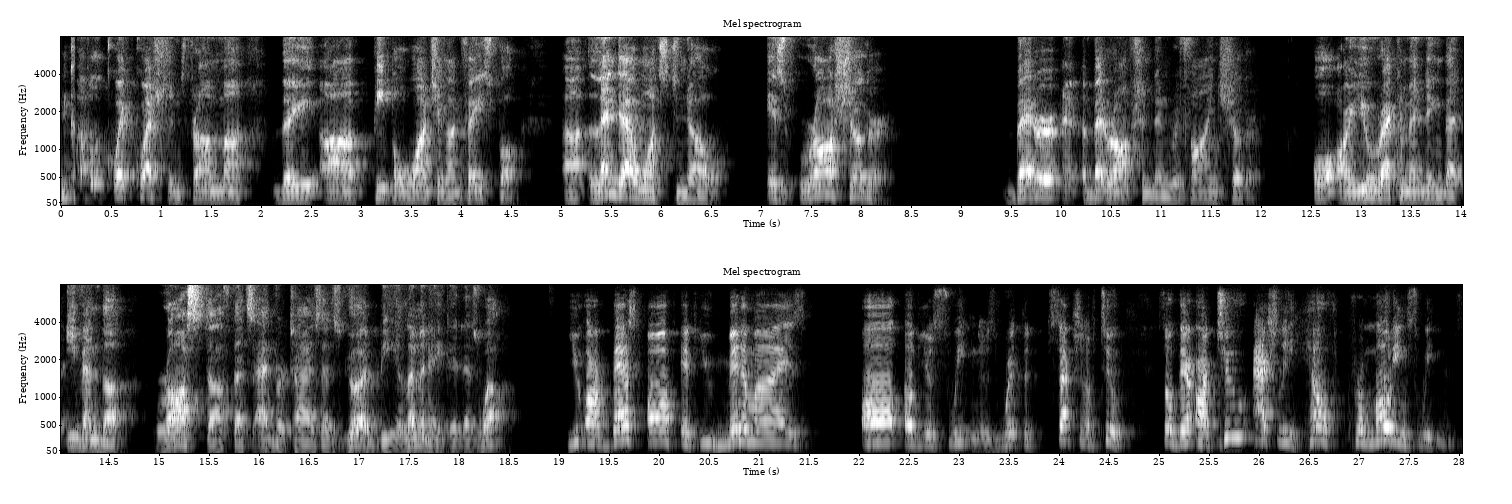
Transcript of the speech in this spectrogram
A couple of quick questions from uh, the uh, people watching on Facebook. Uh, Linda wants to know Is raw sugar better a better option than refined sugar? Or are you recommending that even the raw stuff that's advertised as good be eliminated as well? You are best off if you minimize all of your sweeteners, with the exception of two. So there are two actually health promoting sweeteners.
